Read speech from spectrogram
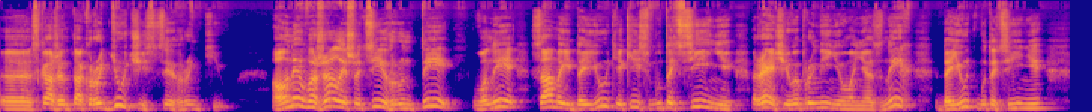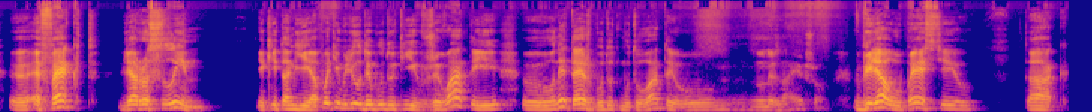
е, скажімо так, родючість цих ґрунтів, а вони вважали, що ці ґрунти вони саме й дають якісь мутаційні речі, випромінювання з них дають мутаційний ефект для рослин, які там є. А потім люди будуть їх вживати, і е, вони теж будуть мутувати у, ну не знаю що, в біляву бестію, так,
